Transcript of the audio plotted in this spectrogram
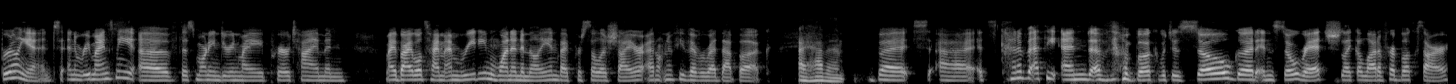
brilliant. And it reminds me of this morning during my prayer time and my Bible time. I'm reading One in a Million by Priscilla Shirer. I don't know if you've ever read that book. I haven't. But uh, it's kind of at the end of the book, which is so good and so rich, like a lot of her books are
